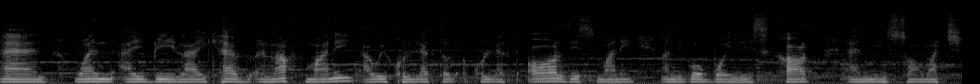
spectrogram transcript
and when i be like have enough money i will collect collect all this money and go buy this card and means so much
